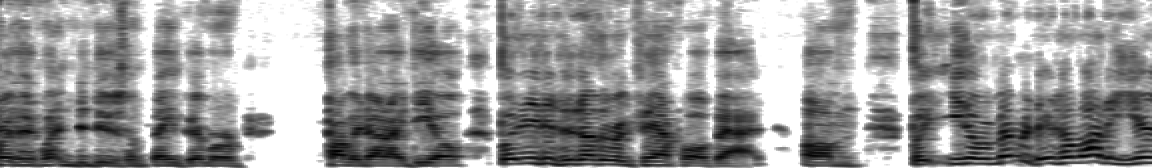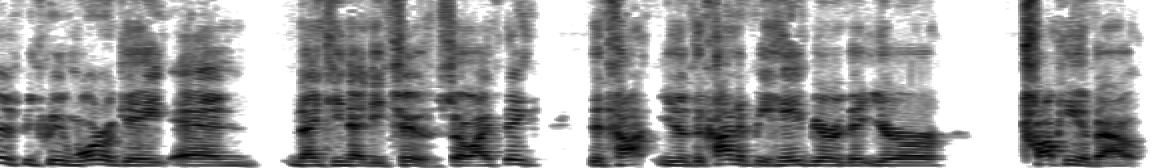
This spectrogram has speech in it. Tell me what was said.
President Clinton did do some things that were probably not ideal, but it is another example of that. Um, but you know, remember, there's a lot of years between Watergate and 1992, so I think the time, you know, the kind of behavior that you're talking about,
